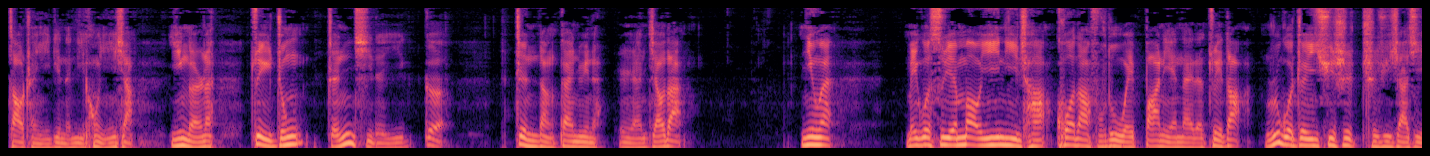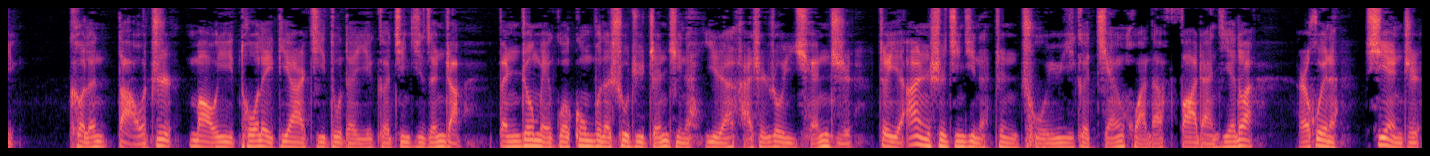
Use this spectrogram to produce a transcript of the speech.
造成一定的利空影响，因而呢最终整体的一个震荡概率呢仍然较大。另外，美国四月贸易逆差扩大幅度为八年来的最大，如果这一趋势持续下去。可能导致贸易拖累第二季度的一个经济增长。本周美国公布的数据整体呢依然还是弱于前值，这也暗示经济呢正处于一个减缓的发展阶段，而会呢限制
